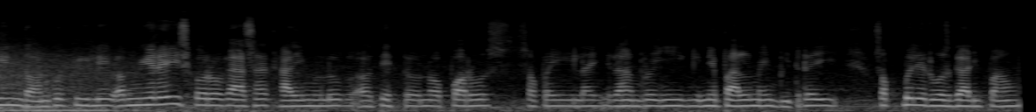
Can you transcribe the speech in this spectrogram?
ऋण धनको पिले अब मेरै छोरो गएको छ खाडी मुलुक अब त्यस्तो नपरोस् सबैलाई राम्रो यहीँ नेपालमै भित्रै सबैले रोजगारी पाउन्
